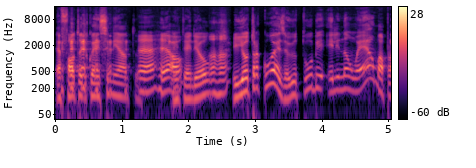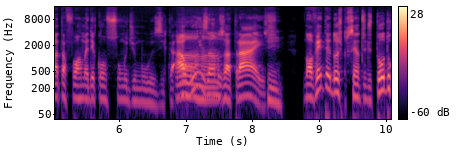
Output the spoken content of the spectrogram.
É falta de conhecimento. É, real. Entendeu? Aham. E outra coisa, o YouTube, ele não é uma plataforma de consumo de música. Há alguns Aham. anos atrás, Sim. 92% de todo,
